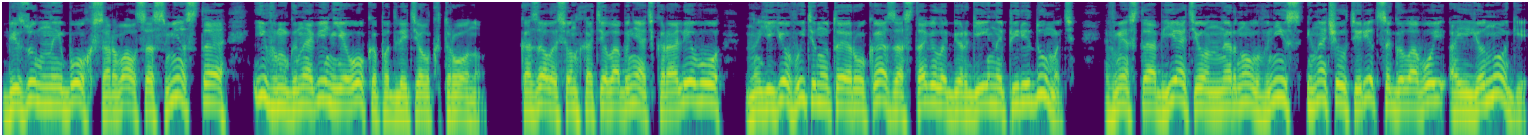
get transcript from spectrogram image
Безумный бог сорвался с места и в мгновение ока подлетел к трону. Казалось, он хотел обнять королеву, но ее вытянутая рука заставила Бергейна передумать. Вместо объятий он нырнул вниз и начал тереться головой о ее ноги.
